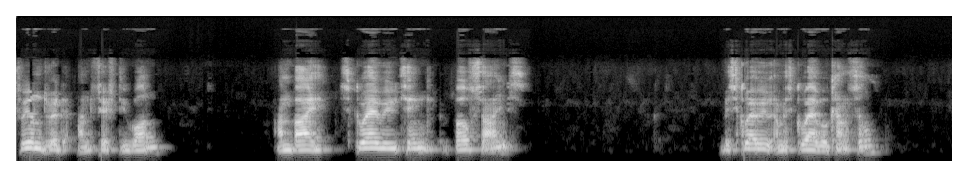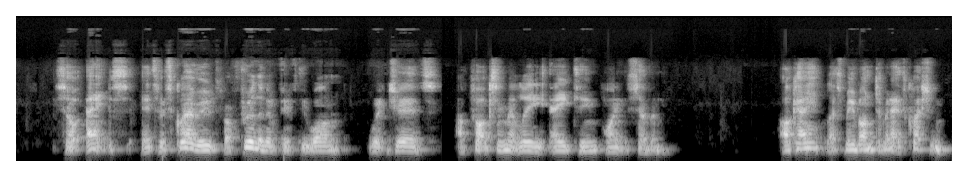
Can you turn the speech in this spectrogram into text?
351. And by square rooting both sides, the square root and the square will cancel. So x is the square root of 351, which is approximately 18.7. Okay, let's move on to the next question.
